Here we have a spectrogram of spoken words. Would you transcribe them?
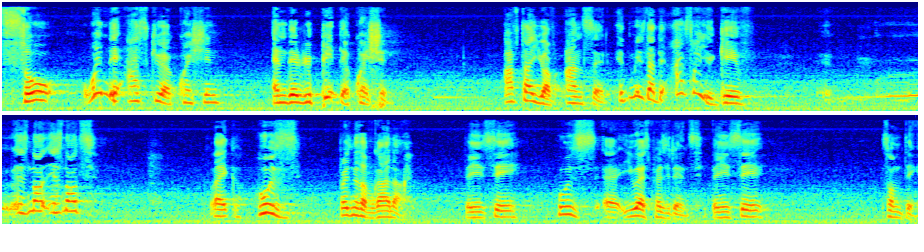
So when they ask you a question and they repeat the question after you have answered, it means that the answer you gave is not, is not like who's president of Ghana? Then you say, who's uh, US president? Then you say something.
